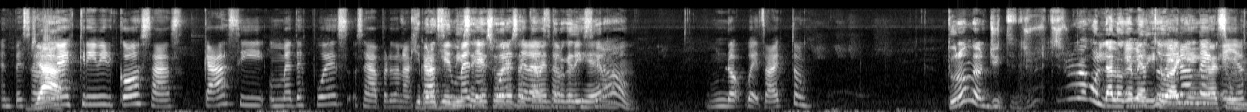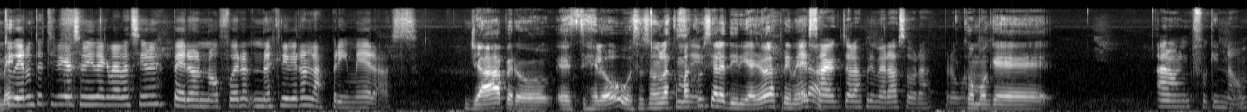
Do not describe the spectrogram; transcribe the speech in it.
empezaron Ya. a escribir cosas casi un mes después, o sea, perdona, ¿Qui- ¿Pero casi quién un mes dice que eso era después de la exactamente lo que dijeron? No, exacto. Tú no me. Yo, yo- yo no me acuerdo lo que me ellos dijo tuvieron, alguien de- hace un ellos mes. tuvieron testificación y declaraciones, pero no fueron, no escribieron las primeras. Ya, pero. es- hello, esas son las más Sí. cruciales, diría yo, las primeras. Exacto, las primeras horas. Pero bueno. Como que. I don't fucking know.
